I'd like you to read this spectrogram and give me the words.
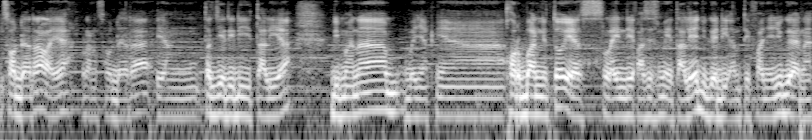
saudara lah ya, perang saudara yang terjadi di Italia, di mana banyaknya korban itu ya selain di fasisme Italia juga di antifanya juga. Nah,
